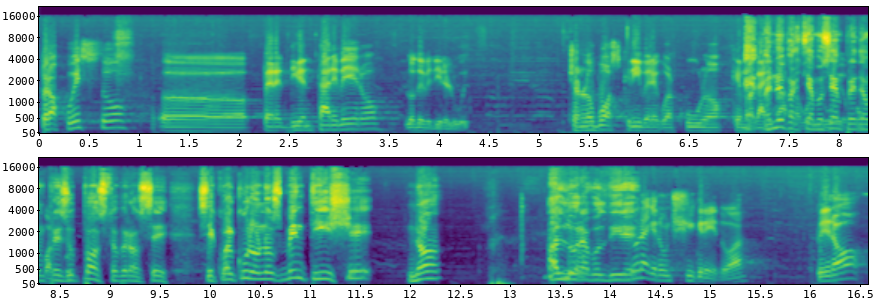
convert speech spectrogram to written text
Però questo, uh, per diventare vero, lo deve dire lui. Cioè non lo può scrivere qualcuno che magari... Eh, ma noi partiamo sempre da un qualcuno. presupposto, però se, se, qualcuno non smentisce, no? Allora Io vuol dire... Non è che non ci credo, eh? Però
